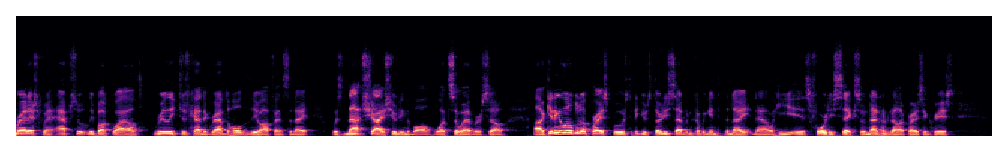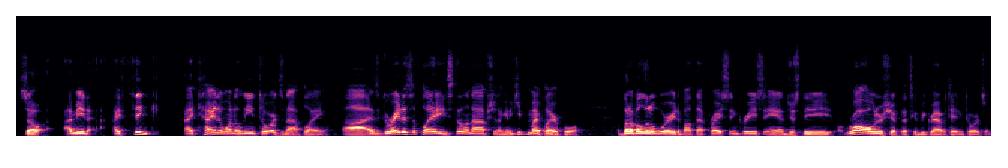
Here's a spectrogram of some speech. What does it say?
Reddish went absolutely buck wild. Really just kind of grabbed the hold of the offense tonight. Was not shy shooting the ball whatsoever. So uh, getting a little bit of a price boost. I think he was 37 coming into the night. Now he is 46, so $900 price increase. So I mean, I think I kind of want to lean towards not playing him. Uh, as great as a play, he's still an option. I'm going to keep him in my player pool, but I'm a little worried about that price increase and just the raw ownership that's going to be gravitating towards him.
